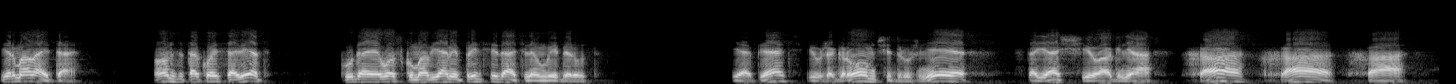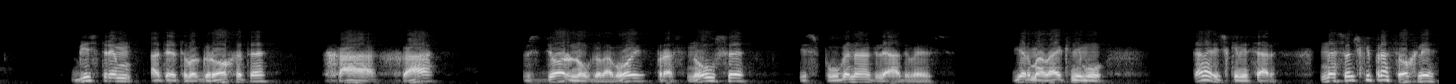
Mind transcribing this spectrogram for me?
«Ермолай-то! Он за такой совет, куда его с кумовьями председателем выберут!» И опять, и уже громче, дружнее, стоящие у огня. «Ха-ха-ха!» Бистрым от этого грохота «ха-ха» вздернул головой, проснулся испуганно оглядываясь. Ермолай к нему. «Товарищ комиссар, носочки просохли,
